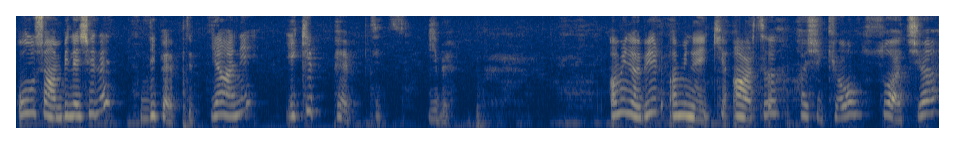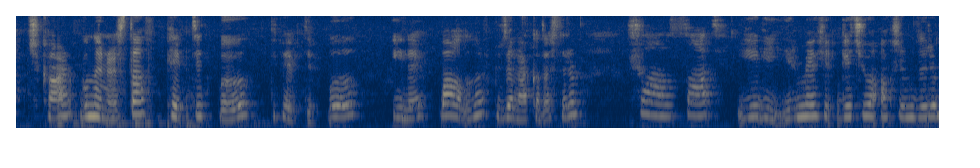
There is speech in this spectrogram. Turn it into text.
Oluşan bileşeni dipeptit. Yani iki peptit gibi. Amino 1, amino 2 artı H2O su açığa çıkar. Bunların arasında peptit bağı, dipeptit bağı ile bağlanır. Güzel arkadaşlarım. Şu an saat 7.20 geçiyor akşam üzeri.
